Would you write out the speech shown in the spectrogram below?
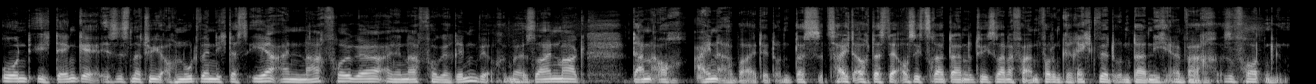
Und ich denke, es ist natürlich auch notwendig, dass er einen Nachfolger, eine Nachfolgerin, wer auch immer es sein mag, dann auch einarbeitet. Und das zeigt auch, dass der Aussichtsrat da natürlich seiner Verantwortung gerecht wird und da nicht einfach sofort einen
